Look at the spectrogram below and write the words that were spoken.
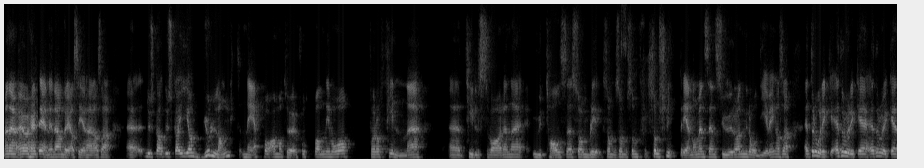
Men jeg er jo helt enig i det Andreas sier her. altså uh, Du skal, du skal jaggu langt ned på amatørfotballnivå for å finne Eh, tilsvarende uttalelse som, som, som, som, slipper gjennom en sensur og en rådgivning. Altså, jeg tror ikke, jeg tror ikke, jeg tror ikke,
